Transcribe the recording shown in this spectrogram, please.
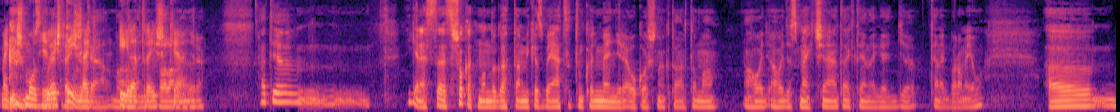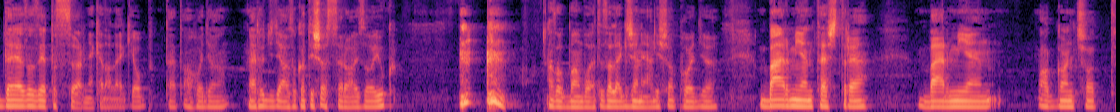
meg is mozdul, és tényleg is kell, életre is kell. Hát igen, ezt, ezt sokat mondogattam, miközben játszottunk, hogy mennyire okosnak tartom, a, ahogy, ahogy ezt megcsinálták, tényleg egy, tényleg barom jó. De ez azért a szörnyeken a legjobb. Tehát ahogy a, mert hogy ugye azokat is összerajzoljuk, azokban volt ez a leggeniálisabb, hogy bármilyen testre, bármilyen aggancsot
